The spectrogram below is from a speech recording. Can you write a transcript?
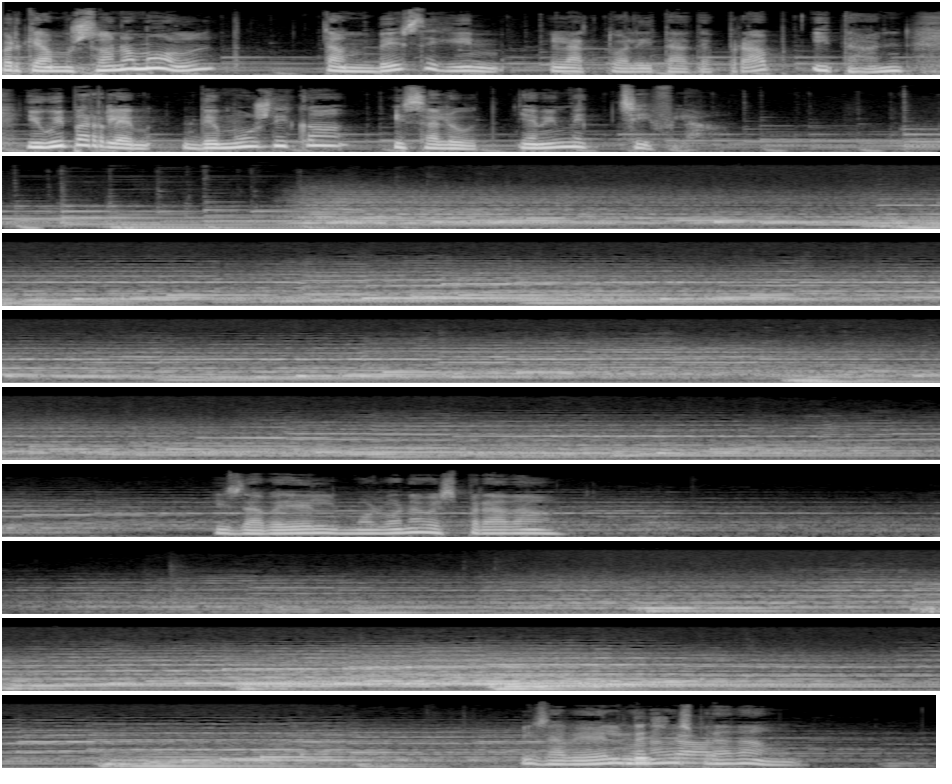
perquè em sona molt, també seguim l'actualitat de prop, i tant, i avui parlem de música i salut, i a mi me xifla. Isabel, molt bona vesprada. Isabel, bona Deixa- vesprada.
